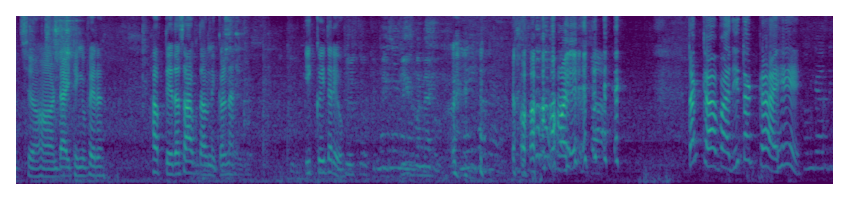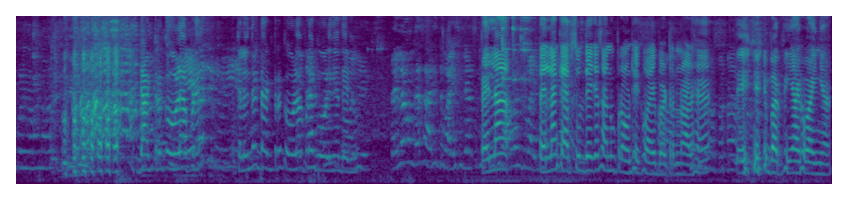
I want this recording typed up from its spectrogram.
ਅੱਛਾ, ਹਾਂ ਡਾਈਟਿੰਗ ਫਿਰ ਹਫ਼ਤੇ ਦਾ ਹਿਸਾਬ ਕਿਤਾਬ ਨਿਕਲਣਾ। ਇੱਕੋ ਹੀ ਧਰਿਓ। ਪਲੀਜ਼ ਮੰਨਿਆ ਹਾਏ। ਧੱਕਾ ਭਾਜੀ, ਧੱਕਾ ਇਹ। ਡਾਕਟਰ ਕੋਲ ਆਪਣੇ, ਕਲਵਿੰਦਰ, ਡਾਕਟਰ ਕੋਲ ਆਪਣੇ ਗੋਲੀਆਂ ਦੇਣ ਨੂੰ ਪਹਿਲਾਂ ਹੁੰਦਾ ਸਾਰੀ ਦਵਾਈ ਸੀ ਪਹਿਲਾਂ ਪਹਿਲਾਂ ਕੈਪਸੂਲ ਦੇ ਕੇ ਸਾਨੂੰ ਪਰੌਂਠੇ ਖਵਾਏ ਬਟਰ ਨਾਲ, ਹੈ, ਤੇ ਬਰਫੀਆਂ ਖਵਾਈਆਂ।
